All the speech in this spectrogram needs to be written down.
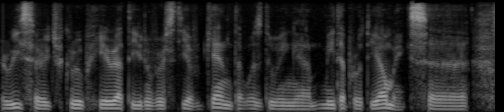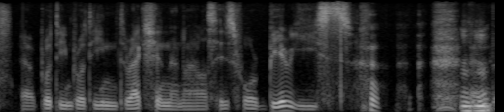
a, research group here at the University of Ghent that was doing uh, metaproteomics, uh, uh, protein-protein interaction analysis for beer yeasts. mm-hmm. and,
